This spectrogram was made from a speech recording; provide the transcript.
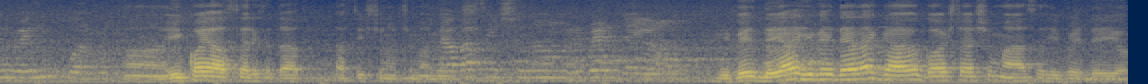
de vez em quando. Ah, e qual é a série que você tá assistindo ultimamente? Tava assistindo Riverdale. Riverdale. Ah, Riverdale é legal, eu gosto, eu acho massa Riverdale.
